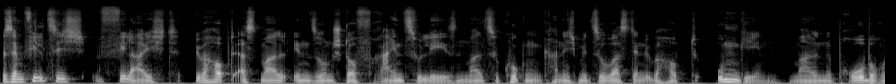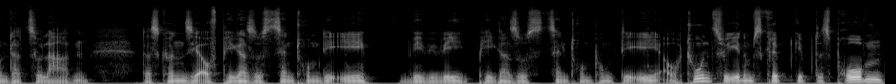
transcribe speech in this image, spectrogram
Es empfiehlt sich vielleicht überhaupt erstmal in so einen Stoff reinzulesen, mal zu gucken, kann ich mit sowas denn überhaupt umgehen, mal eine Probe runterzuladen. Das können Sie auf pegasuszentrum.de www.pegasuszentrum.de auch tun. Zu jedem Skript gibt es Proben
